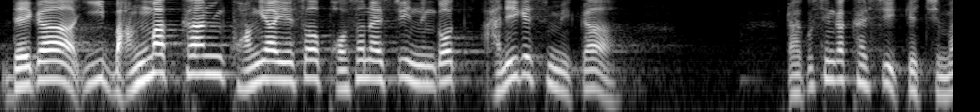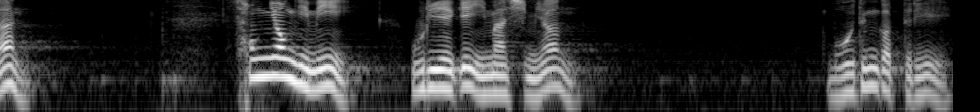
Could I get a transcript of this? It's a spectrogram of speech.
내가 이 막막한 광야에서 벗어날 수 있는 것 아니겠습니까? 라고 생각할 수 있겠지만 성령님이 우리에게 임하시면 모든 것들이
